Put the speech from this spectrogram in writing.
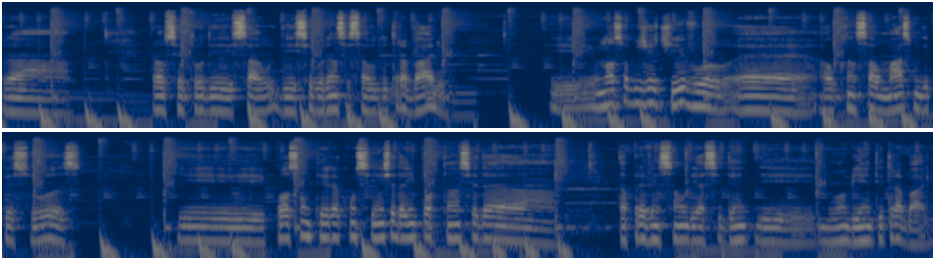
para o setor de saúde, de segurança e saúde do trabalho. E o nosso objetivo é alcançar o máximo de pessoas que possam ter a consciência da importância da da prevenção de acidentes de, no ambiente de trabalho.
